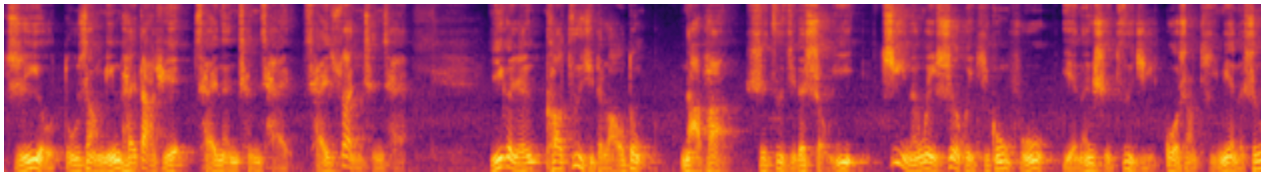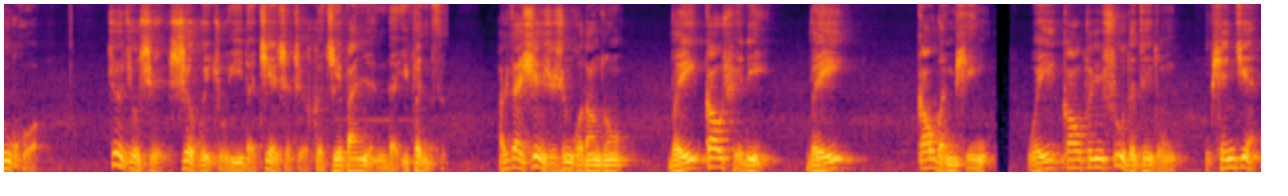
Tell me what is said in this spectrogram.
只有读上名牌大学才能成才，才算成才。一个人靠自己的劳动。哪怕是自己的手艺，既能为社会提供服务，也能使自己过上体面的生活，这就是社会主义的建设者和接班人的一份子。而在现实生活当中，唯高学历、唯高文凭、唯高分数的这种偏见，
